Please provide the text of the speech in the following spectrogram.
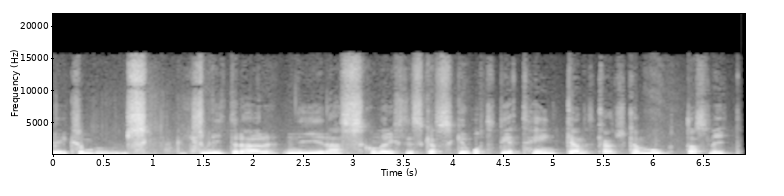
eh, liksom liksom lite det här, ni det här journalistiska skrået. Det tänkandet kanske kan motas lite.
